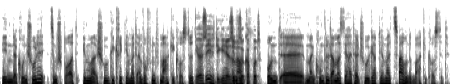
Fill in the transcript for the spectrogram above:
in der Grundschule zum Sport immer Schuhe gekriegt, die haben halt einfach fünf Mark gekostet. Ja, sicher, die gehen ja sowieso Genau. kaputt. Und äh, mein Kumpel damals, der hat halt Schuhe gehabt, die haben halt 200 Mark gekostet.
